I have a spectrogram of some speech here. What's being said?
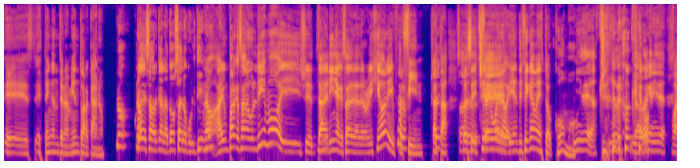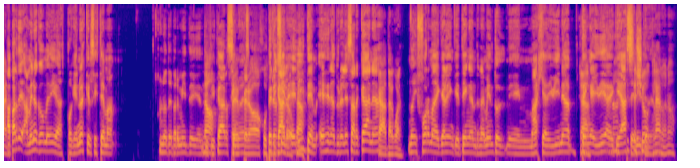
eh, tenga entrenamiento arcano. No, No. nadie sabe arcana, todos saben ocultismo. No, hay un par que sabe ocultismo y está Ujú. Erinia que sabe de, de religión y Claro. fin. Ya Sí, está. saben Entonces, che, fe, bueno, identificame esto. ¿Cómo? Ni idea. No, la verdad que ni idea. Bueno, Aparte, a menos que vos me digas, porque no es que el sistema no te permite identificar, pe- sino es- pero Pero si justificarlo. el claro, ítem es de naturaleza arcana, claro, tal cual. no hay forma de que alguien que tenga entrenamiento en magia divina tenga idea de No, qué hace sé el yo, ítem. claro, no.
